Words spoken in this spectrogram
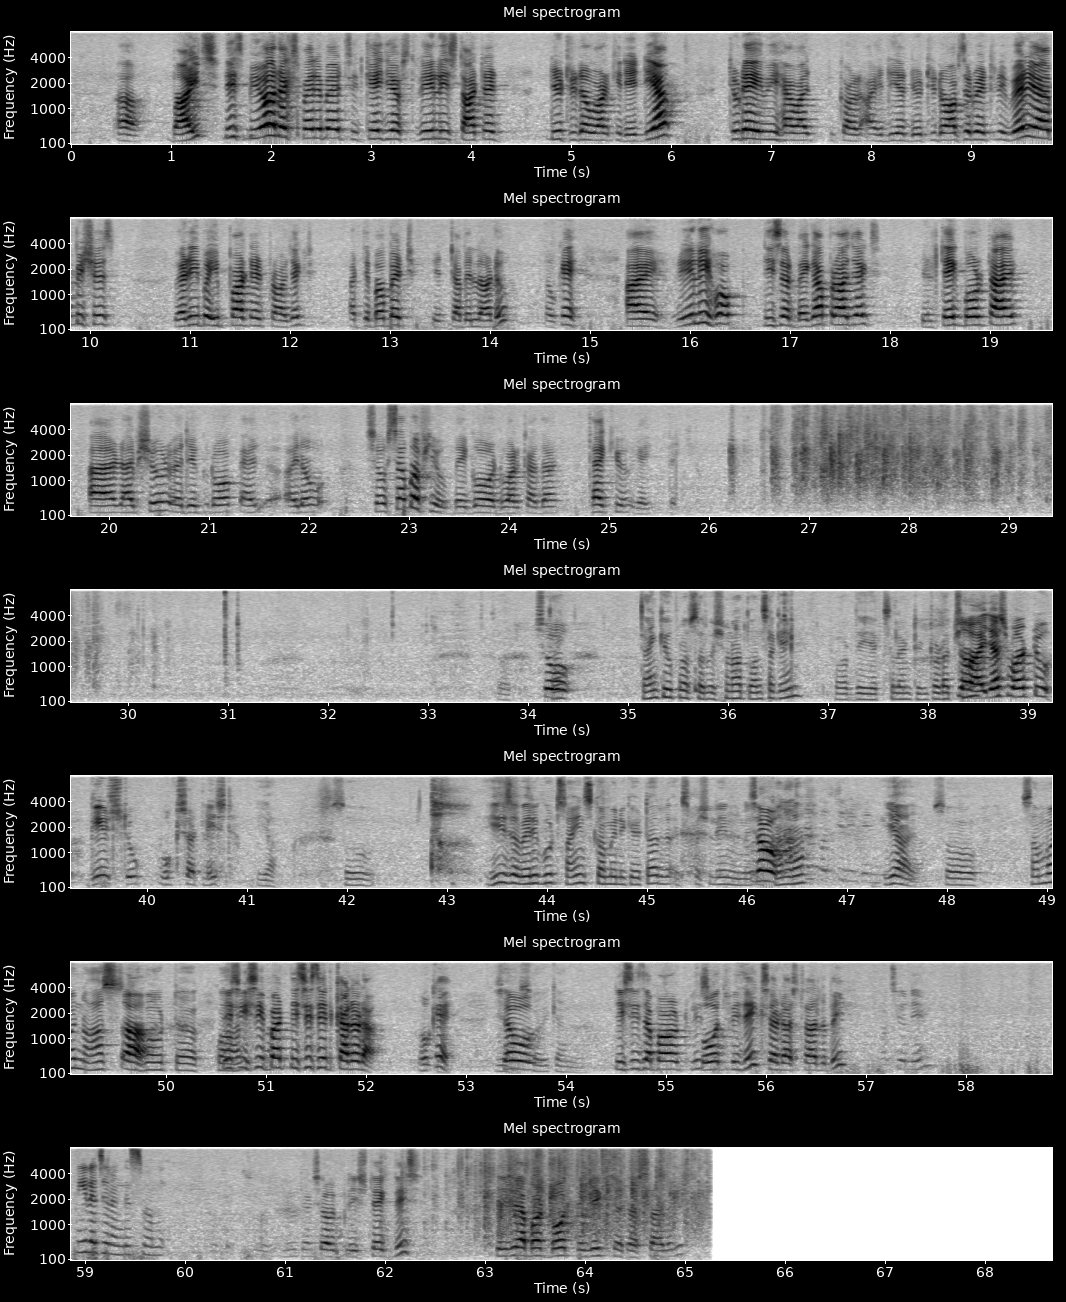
uh, bites. These Muon experiments in KGF really started neutrino work in India. Today we have a called Indian Neutrino Observatory, very ambitious, very important project at the moment in Tamil Nadu. Okay, I really hope these are mega projects. It'll take more time, and I'm sure when you grow up, and uh, I know So some of you may go and work on that. Thank you again. Thank you. So, Thank you, Professor Vishwanath, once again for the excellent introduction. no, I just want to give two books at least. Yeah. So he is a very good science communicator, especially in So- Kannada. Yeah, yeah. So someone asked Ah, about uh, This quark. is, but this is in Kannada, okay? Yeah, So, you can. this is about Please. both physics and astronomy. What's your name? Neeraja Rangaswamy. Okay. So you get So please take this. This is about both physics and astronomy.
